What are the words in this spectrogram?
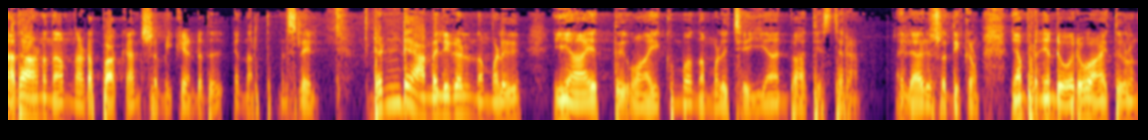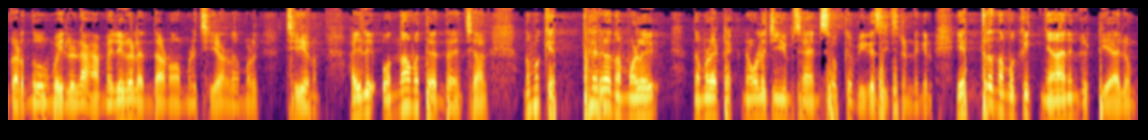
അതാണ് നാം നടപ്പാക്കാൻ ശ്രമിക്കേണ്ടത് എന്നർത്ഥം. മനസ്സിലായില്ലേ? രണ്ട് അമലുകൾ നമ്മൾ ഈ ആയത്ത് വായിക്കുമ്പോൾ നമ്മൾ ചെയ്യാൻ ബാധ്യസ്ഥരാണ്. എല്ലാവരും ശ്രദ്ധിക്കണം. ഞാൻ പറഞ്ഞതിന്റെ ഓരോ ആയത്തുകളും കടന്നു പോകുമ്പോൾ അതിലുള്ള അമലുകൾ എന്താണോ നമ്മൾ ചെയ്യാനുള്ളത് നമ്മൾ ചെയ്യണം. അതിൽ ഒന്നാമത്തെ എന്താണെന്ന് വെച്ചാൽ നമുക്ക് എത്ര നമ്മൾ നമ്മളെ ടെക്നോളജിയും സയൻസും ഒക്കെ വികസിച്ചിട്ടുണ്ടെങ്കിലും എത്ര നമുക്ക് ജ്ഞാനം കിട്ടിയാലും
